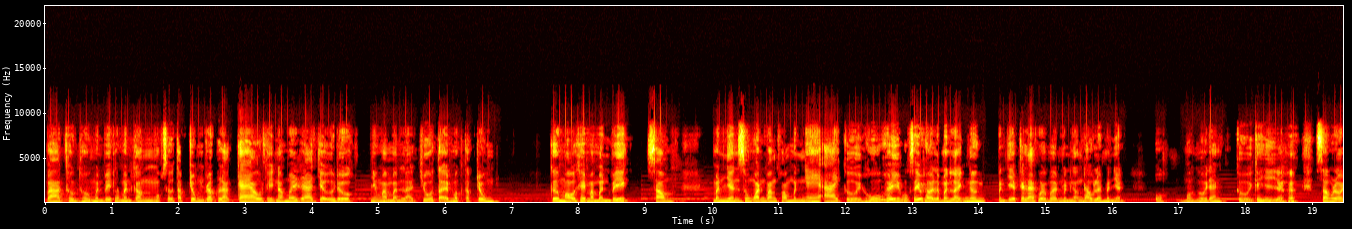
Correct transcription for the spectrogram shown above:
và thường thường mình viết là mình cần một sự tập trung rất là cao thì nó mới ra chữ được, nhưng mà mình là chúa tể mất tập trung. Cứ mỗi khi mà mình viết xong, mình nhìn xung quanh văn phòng mình nghe ai cười hú hí một xíu thôi là mình lại ngưng, mình dẹp cái lát qua bên, mình ngẩng đầu lên mình nhìn, ủa, mọi người đang cười cái gì vậy? Xong rồi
